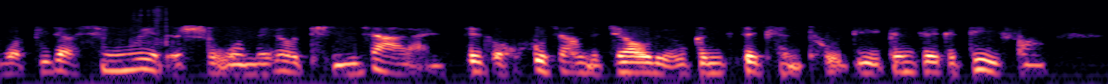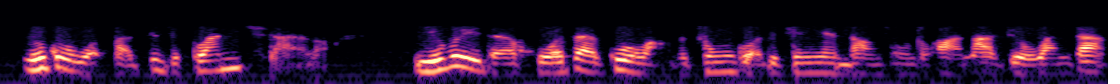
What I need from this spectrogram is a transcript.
我比较欣慰的是，我没有停下来这个互相的交流，跟这片土地，跟这个地方。如果我把自己关起来了，一味的活在过往的中国的经验当中的话，那就完蛋，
